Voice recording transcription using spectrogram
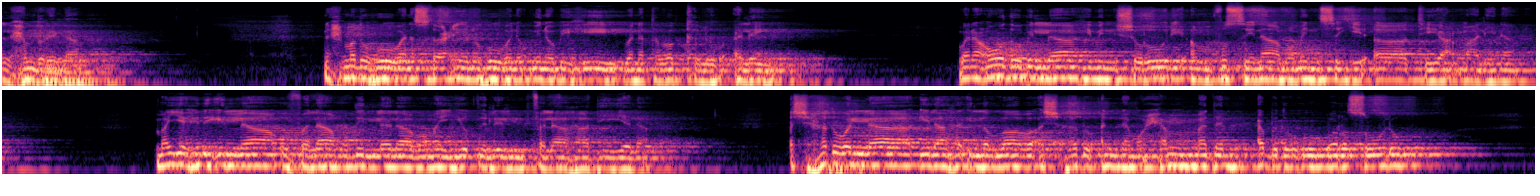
الحمد لله نحمده ونستعينه ونؤمن به ونتوكل عليه ونعوذ بالله من شرور انفسنا ومن سيئات اعمالنا من يهدئ الله فلا مضل له ومن يضلل فلا هادي له أشهد أن لا إله إلا الله وأشهد أن محمدا عبده ورسوله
